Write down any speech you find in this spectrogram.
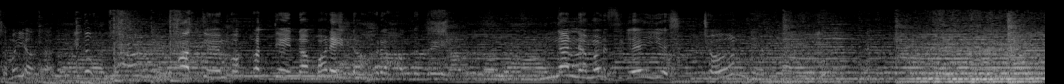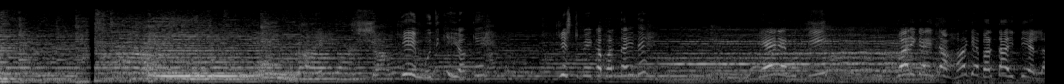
ಸಮಯ ಅಂತ ಇದು ಹತ್ತು ಎಂಬ ಕತ್ತೆಯನ್ನ ಮಳೆಯಿಂದ ಹೊರ ಹಾಕಿದ್ರೆ ನನ್ನ ಮನಸ್ಸಿಗೆ ಎಷ್ಟೋ ಈ ಮುದುಕಿ ಯಾಕೆ? ಎಷ್ಟು ಬೇಗ ಬರ್ತಾ ಇದೆ? ಏನೇ ಮುದುಕಿ, ಬರಿಗೈಯಿಂದ ಹಾಗೆ ಬರ್ತಾ ಇದೆಯಲ್ಲ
